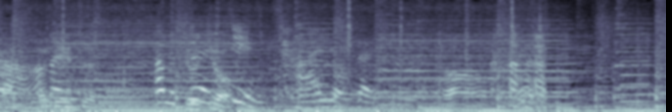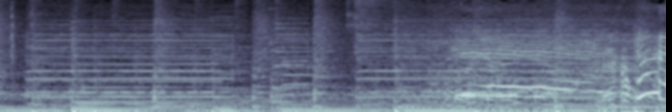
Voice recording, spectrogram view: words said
啊，他们他们最近才有在做。啊。耶！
